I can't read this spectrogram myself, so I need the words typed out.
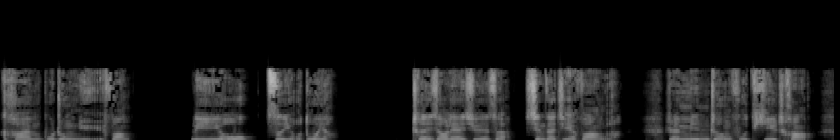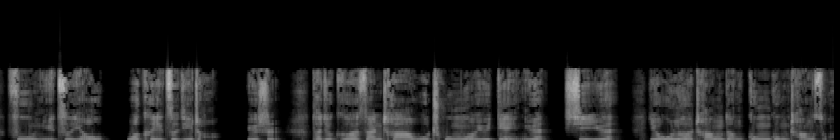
看不中女方，理由自有多样。陈小莲寻思，现在解放了，人民政府提倡妇女自由，我可以自己找。于是，他就隔三差五出没于电影院、戏院、游乐场等公共场所。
